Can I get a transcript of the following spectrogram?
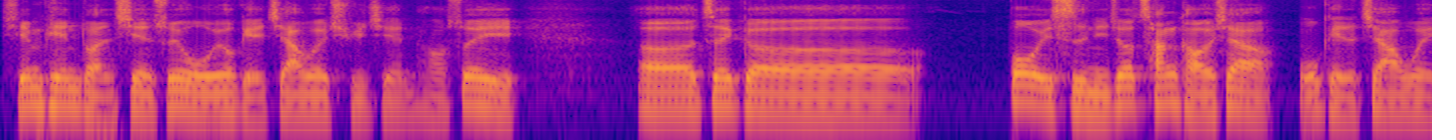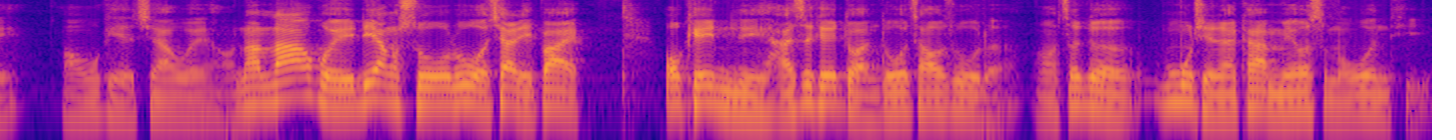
先偏短线，所以我有给价位区间。好，所以呃这个 boys 你就参考一下我给的价位。啊，我给的价位哈，那拉回量缩，如果下礼拜 OK，你还是可以短多操作的哦。这个目前来看没有什么问题。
